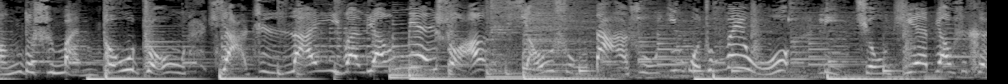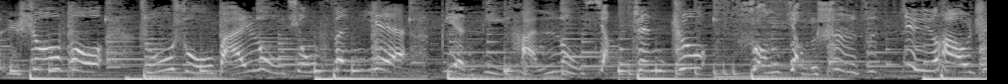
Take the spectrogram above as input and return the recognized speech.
忙的是满头肿，夏至来一碗凉面爽。小暑大暑萤火虫飞舞，立秋贴表示很舒服。竹鼠白鹭秋分叶，遍地寒露像珍珠。霜降的柿子巨好吃，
